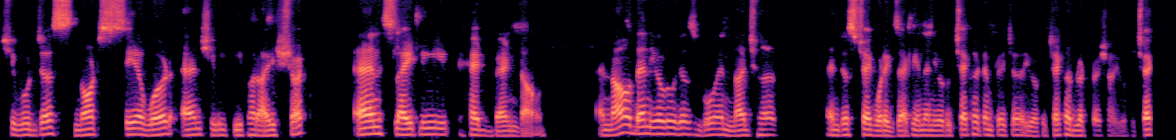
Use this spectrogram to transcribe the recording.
she would just not say a word and she will keep her eyes shut and slightly head bent down. And now then you have to just go and nudge her and just check what exactly and then you have to check her temperature you have to check her blood pressure you have to check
